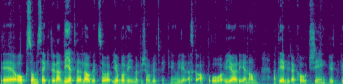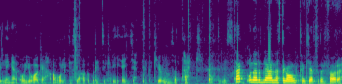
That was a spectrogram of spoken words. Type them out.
Eh, och som du säkert redan vet vid det här laget så jobbar vi med personlig utveckling och ledarskap och gör det genom att erbjuda coaching, utbildningar och yoga av olika slag. Och det tycker vi är jätte, jättekul. Mm. Så tack för att du lyssnar. Tack och när du blir här nästa gång, tänk efter före.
